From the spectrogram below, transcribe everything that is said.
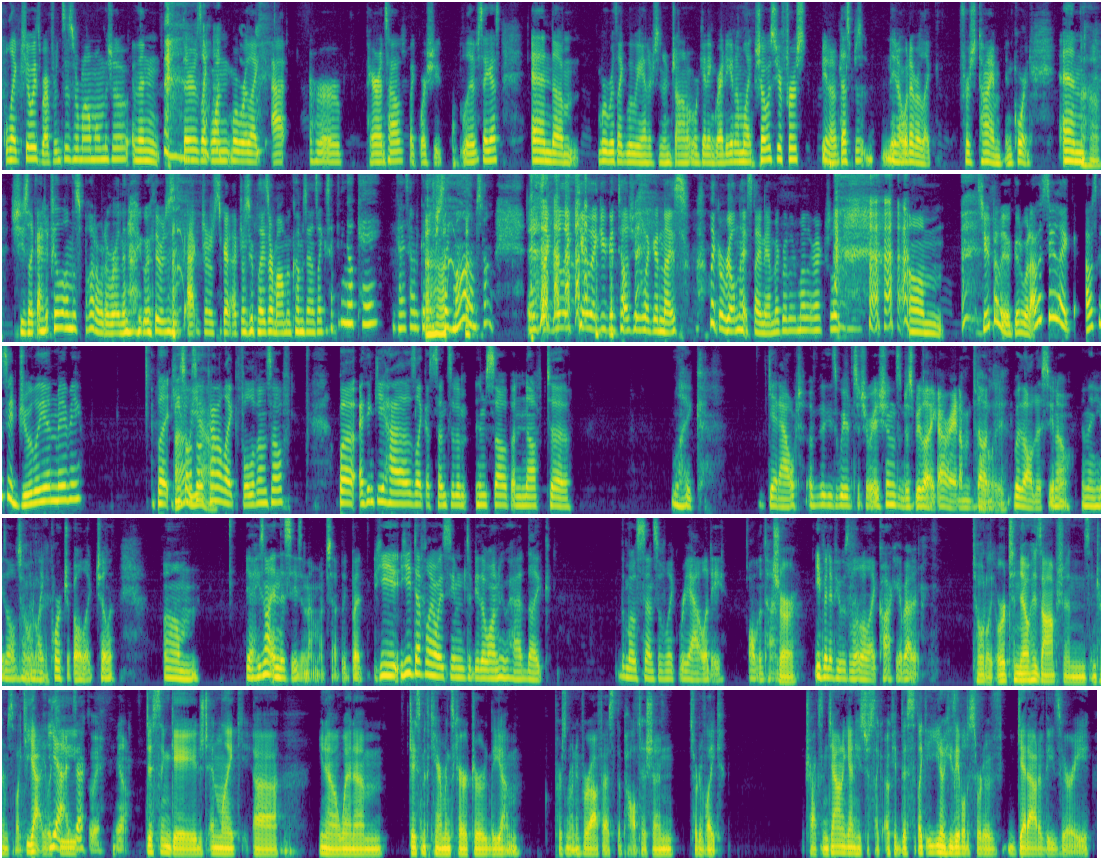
like she always references her mom on the show. And then there's like one where we're like at her parents' house, like where she lives, I guess. And um we're with like Louie Anderson and John and we're getting ready and I'm like, show us your first, you know, despos you know, whatever, like first time in court. And Uh-huh. she's like, I feel on the spot or whatever. And then I go, there was this actress, great actress who plays her mom who comes down. Is like, is everything okay? You guys having a good time? She's Uh-huh. like, mom, stop. And it's like really cute. Like you could tell she's like a nice, like a real nice dynamic with her mother. Actually, um, she would probably be a good one. I would say like I was gonna say Julian maybe, but he's Oh, also yeah. kind of like full of himself. But I think he has like a sense of himself enough to like get out of these weird situations and just be like, all right, I'm Totally. done with all this, you know. And then he's all of a sudden in like Portugal, like chilling. Um, yeah, he's not in this season that much, sadly, but he he definitely always seemed to be the one who had like the most sense of like reality all the time. Sure. even if he was a little like cocky about it. Totally. Or to know his options in terms of like, yeah, like yeah, he exactly. Yeah, disengaged and like uh you know, when um J. Smith Cameron's character, the um person running for office, the politician, sort of like tracks him down again, he's just like, okay, this like you know, he's able to sort of get out of these very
